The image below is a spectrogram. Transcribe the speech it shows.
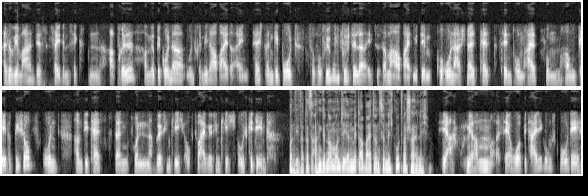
Also wir machen das seit dem 6. April, haben wir begonnen, unsere Mitarbeiter ein Testangebot zur Verfügung zu stellen in Zusammenarbeit mit dem Corona-Schnelltestzentrum Alp vom Herrn Peter Bischof und haben die Tests dann von wöchentlich auf zweiwöchentlich ausgedehnt. Und wie wird das angenommen unter Ihren Mitarbeitern? Ziemlich gut wahrscheinlich. Ja, wir haben eine sehr hohe Beteiligungsquote, äh,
